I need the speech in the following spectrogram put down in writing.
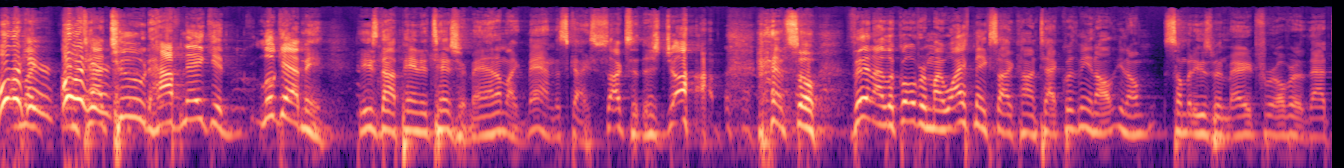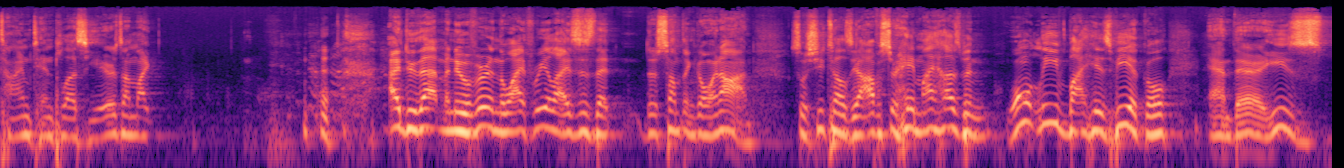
Over I'm like, here, I'm over here. tattooed, half naked. Look at me. He's not paying attention, man. I'm like, man, this guy sucks at this job. And so then I look over and my wife makes eye contact with me, and I'll, you know, somebody who's been married for over that time, 10 plus years, I'm like, I do that maneuver, and the wife realizes that there's something going on. So she tells the officer, "Hey, my husband won't leave by his vehicle, and there he's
